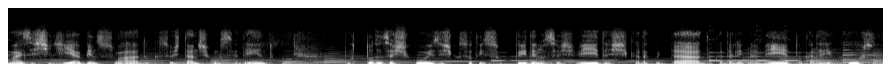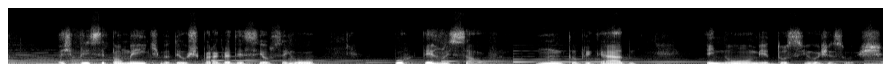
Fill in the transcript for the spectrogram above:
mais este dia abençoado que o Senhor está nos concedendo por todas as coisas que o Senhor tem suprido em nossas vidas, cada cuidado, cada livramento, cada recurso, mas principalmente, meu Deus, para agradecer ao Senhor por ter nos salvo. Muito obrigado, em nome do Senhor Jesus.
